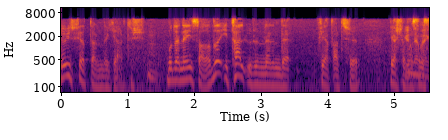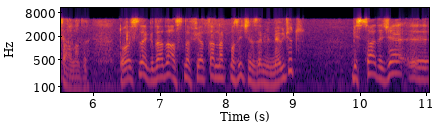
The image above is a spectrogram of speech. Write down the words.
döviz fiyatlarındaki artış. Bu da neyi sağladı? İthal ürünlerinde fiyat artışı yaşamasını Gündeme geldi. sağladı. Dolayısıyla gıdada aslında fiyatların artması için zemin mevcut. Biz sadece e,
